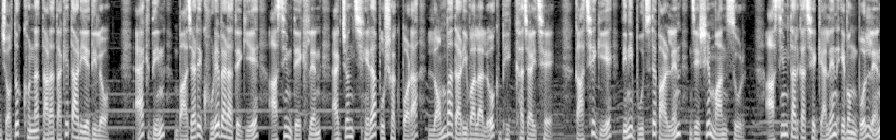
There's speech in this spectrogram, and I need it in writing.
যতক্ষণ না তারা তাকে তাড়িয়ে দিল। একদিন বাজারে ঘুরে বেড়াতে গিয়ে আসিম দেখলেন, একজন ছেঁড়া পোশাক পরা, লম্বা দাড়িওয়ালা লোক ভিক্ষা চাইছে। কাছে গিয়ে তিনি বুঝতে পারলেন যে সে মানসুর। আসিম তার কাছে গেলেন এবং বললেন,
